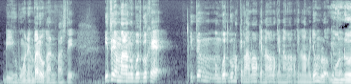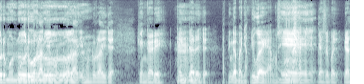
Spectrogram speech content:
di hubungan yang baru kan pasti itu yang malah ngebuat gue kayak itu yang membuat gue makin lama makin lama makin lama makin lama jomblo gitu Mundur, mundur, lagi mundur. mundur lagi mundur lagi kayak kayak enggak deh kayak enggak deh kayak tapi nggak banyak juga ya maksud gue Hmm. Iya. nggak sebanyak nggak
